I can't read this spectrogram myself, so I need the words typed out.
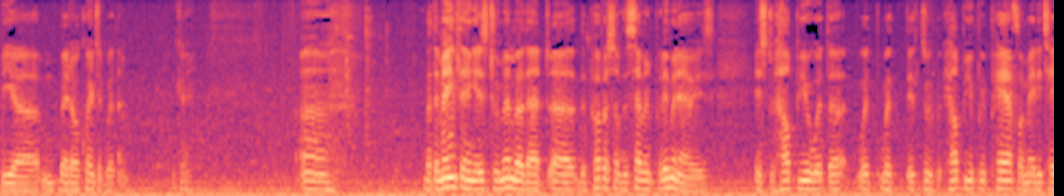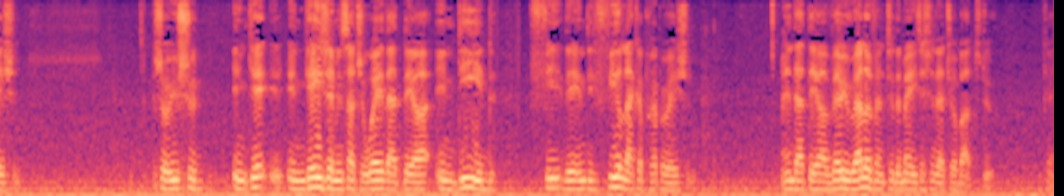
be uh, better acquainted with them. Okay. But the main thing is to remember that uh, the purpose of the seven preliminaries is to help you with the with with it to help you prepare for meditation. So you should engage engage them in such a way that they are indeed they indeed feel like a preparation, and that they are very relevant to the meditation that you're about to do. Okay,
